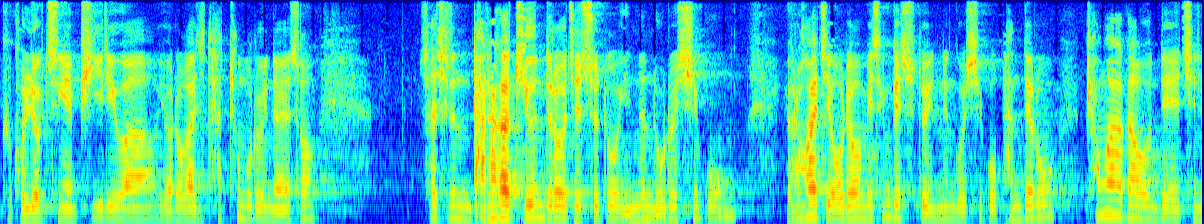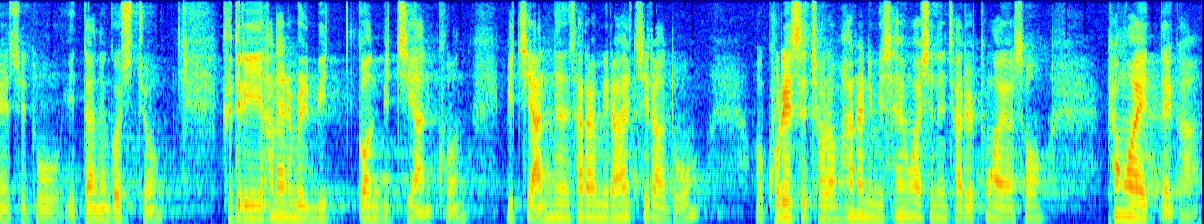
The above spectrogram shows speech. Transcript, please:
그 권력층의 비리와 여러 가지 다툼으로 인해서 사실은 나라가 뒤흔들어질 수도 있는 노릇이고 여러 가지 어려움이 생길 수도 있는 것이고 반대로 평화 가운데 지낼 수도 있다는 것이죠. 그들이 하나님을 믿건 믿지 않건 믿지 않는 사람이라 할지라도 어, 고레스처럼 하나님이 사용하시는 자를 통하여서 평화의 때가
